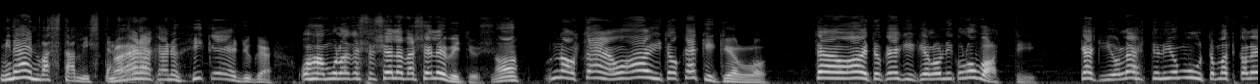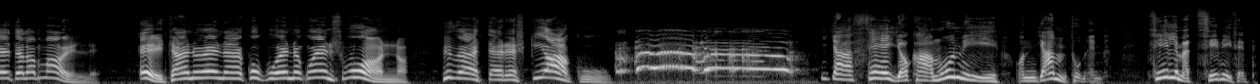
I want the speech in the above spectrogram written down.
Minä en vastaa mistään. No äläkä nyt hikeetykö. Onhan mulla tästä selvä selvitys. No, No tää on aito käkikello. Tää on aito käkikello niin kuin luvattiin. Käki on lähtenyt jo muuttomatkalle etelän maille. Ei tää nyt enää kuku ennen kuin ensi vuonna. Hyvä, että edes kiakuu. Ja se, joka munii, on jantunen. Silmät siniset,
